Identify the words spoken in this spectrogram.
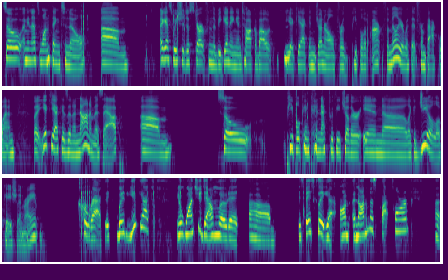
So I mean, that's one thing to know. Um, I guess we should just start from the beginning and talk about Yik Yak in general for people that aren't familiar with it from back when. But Yik Yak is an anonymous app. Um, so people can connect with each other in uh, like a geolocation, right? Correct. It, with Yik Yak, you know, once you download it, um, it's basically yeah on anonymous platform. Uh,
